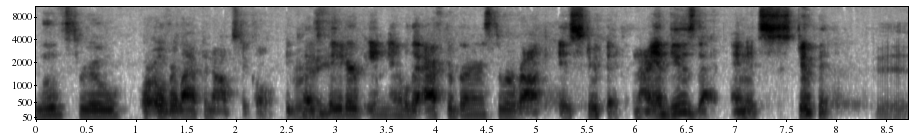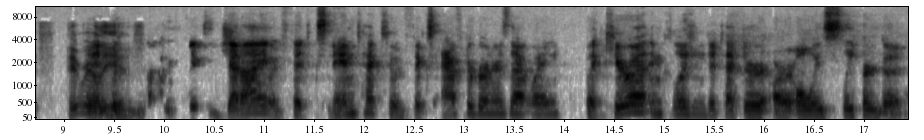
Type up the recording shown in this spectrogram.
move through or overlapped an obstacle because Right. Vader being able to afterburners through a rock is stupid, and I abuse that, and it's stupid. It is. It really it would, is. fix Jedi, it would fix Nantex, it would fix afterburners that way. But Qi'ra and collision detector are always sleeper good.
